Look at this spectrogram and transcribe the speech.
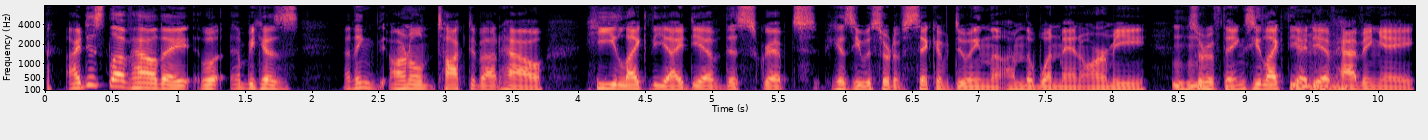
I just love how they well, because I think Arnold talked about how he liked the idea of this script because he was sort of sick of doing the I'm the one man army mm-hmm. sort of things. He liked the idea of mm-hmm. having a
